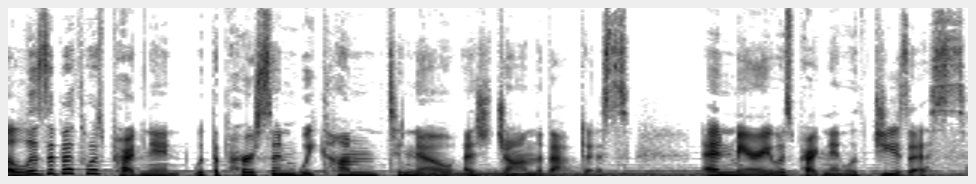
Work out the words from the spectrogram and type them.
Elizabeth was pregnant with the person we come to know as John the Baptist, and Mary was pregnant with Jesus.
